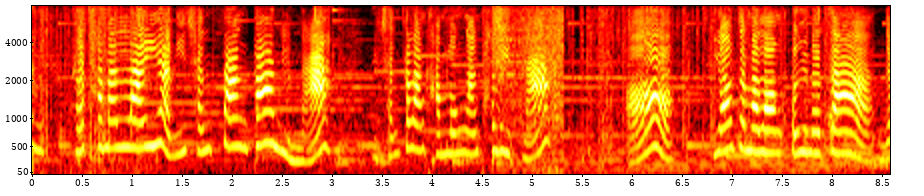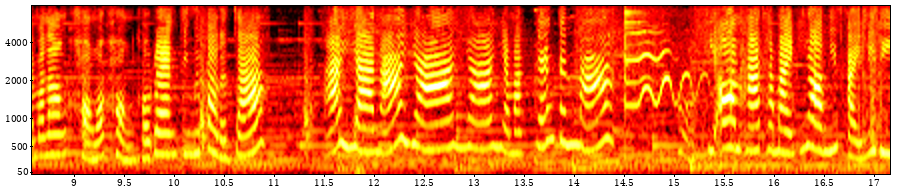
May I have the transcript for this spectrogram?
นเธอทำอะไรอะนี่ฉันสร้างบ้านอยู่นะนี่ฉันกำลังทำโรงงานผลิตนะ อ๋อพี่อ้อมจะมาลองปืนนะจ๊ะอย่ามาลองของว่าของเขาแรงจริงหรือเปล่านะจ๊ะ อะอย่านะอย่าอย่าอย่ามาแกล้งกันนะโอ้พี่อ้อมฮะทำไมพี่อ้อมนิสัยไม่ดี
